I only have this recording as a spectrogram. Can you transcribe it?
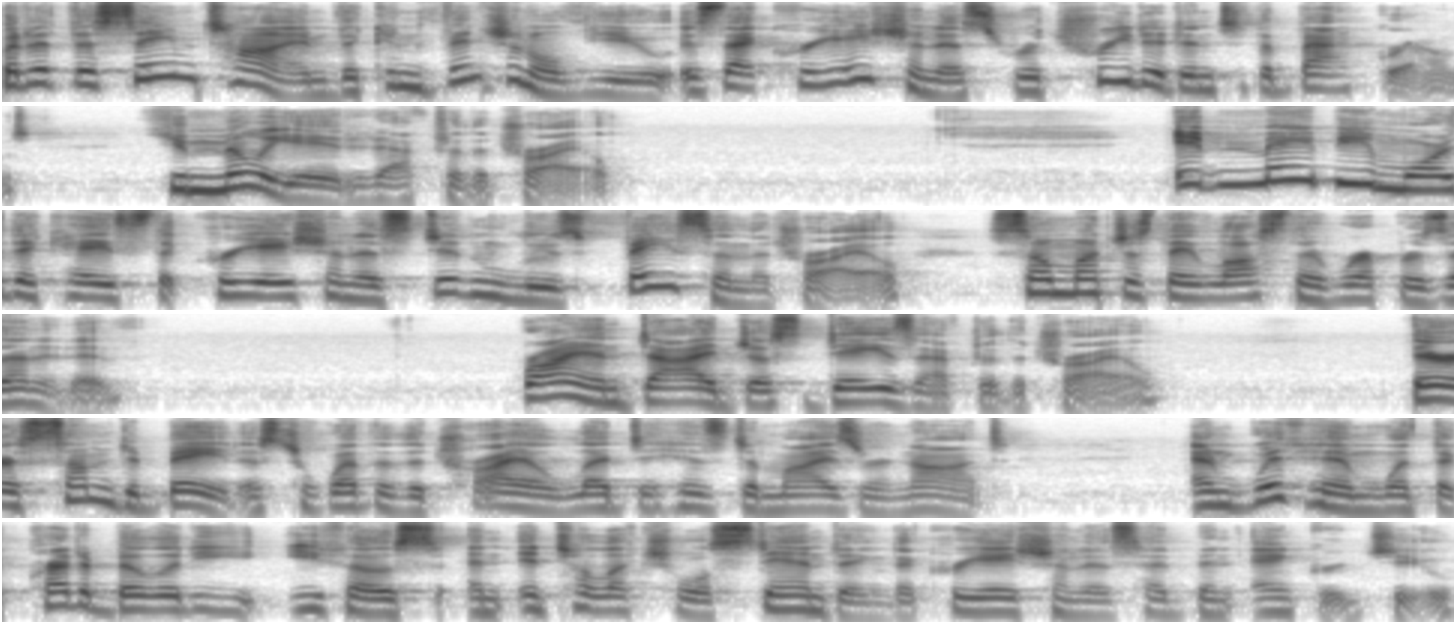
But at the same time, the conventional view is that creationists retreated into the background, humiliated after the trial. It may be more the case that creationists didn't lose face in the trial so much as they lost their representative. Bryan died just days after the trial. There is some debate as to whether the trial led to his demise or not, and with him went the credibility, ethos, and intellectual standing the creationists had been anchored to.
